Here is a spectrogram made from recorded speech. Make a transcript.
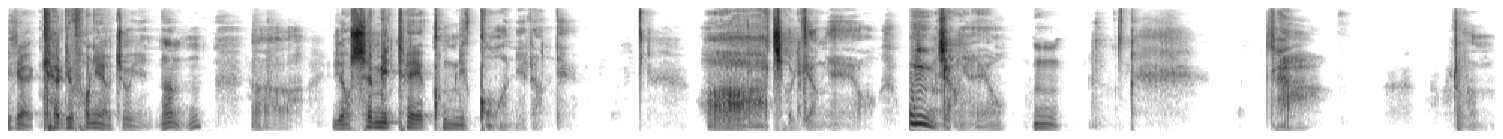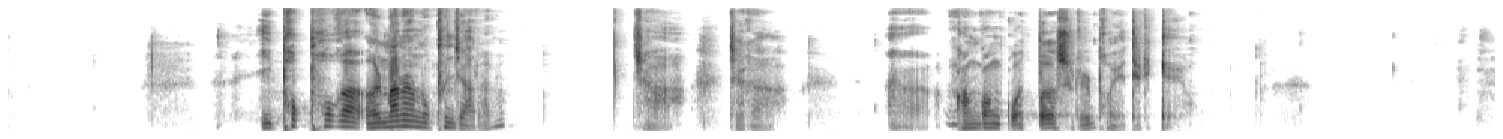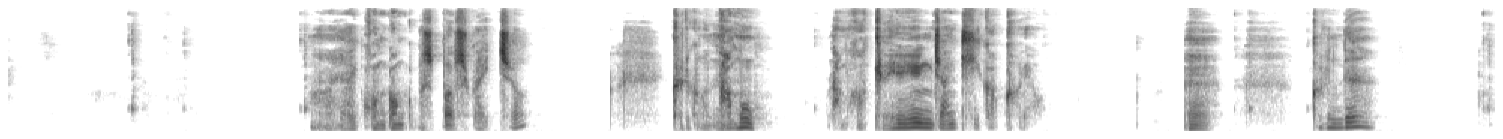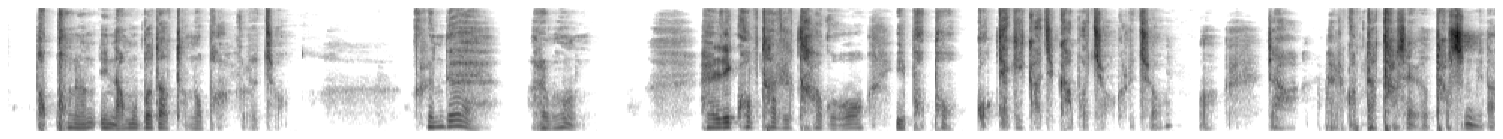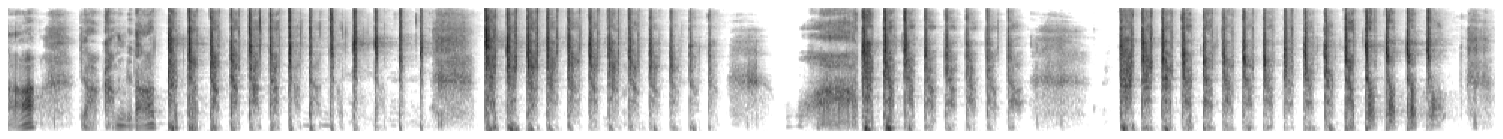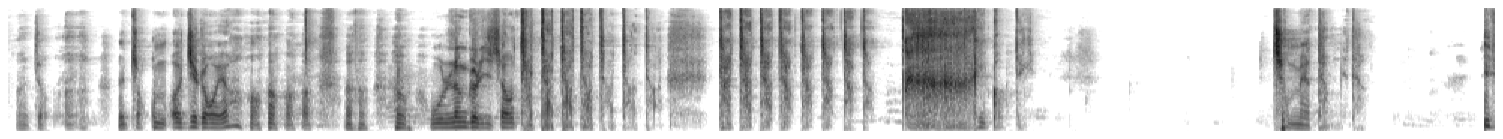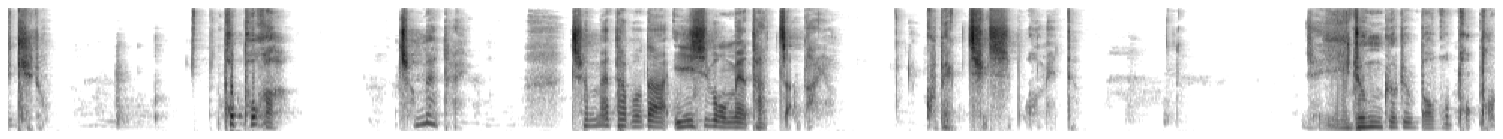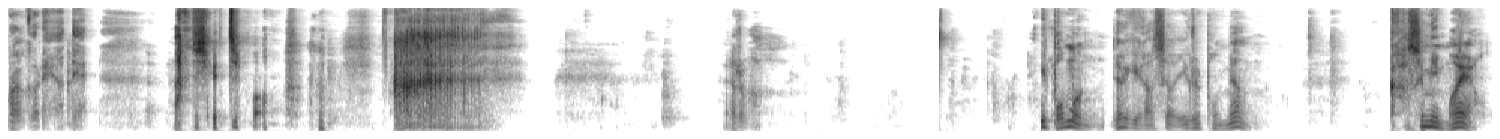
이게 캘리포니아 주에 있는 어, 요세미테 국립공원이란데, 아 절경이에요, 웅장해요. 음. 자, 여러분, 이 폭포가 얼마나 높은지 알아요? 자, 제가 관광꽃 버스를 보여드릴게요. 아, 여기 관광꽃 버스가 있죠. 그리고 나무, 나무가 굉장히 키가 커요. 네. 그런데 폭포는 이 나무보다 더 높아, 그렇죠? 그런데 여러분 헬리콥터를 타고 이 폭포 꼭대기까지 가보죠. 그렇죠? 어. 자, 헬리콥터 타세요. 탔습니다. 자, 갑니다. 와, 조금 어지러워요. 울렁거리죠. 타타타타타타타. 타타타타타타타. 이 꼭대기. 1000m입니다. 1km. 폭포가 1000m예요. 1000m보다 25m 짧아요. 975m. 이제 이런 거를 보고 폭포라 그래야 돼. 아시겠죠? 여러분. 이 보면, 여기 가서 이걸 보면, 가슴이 뭐예요?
